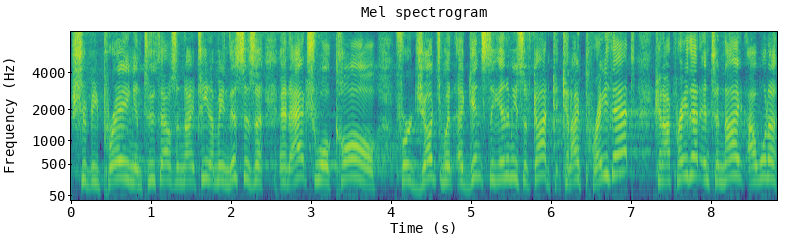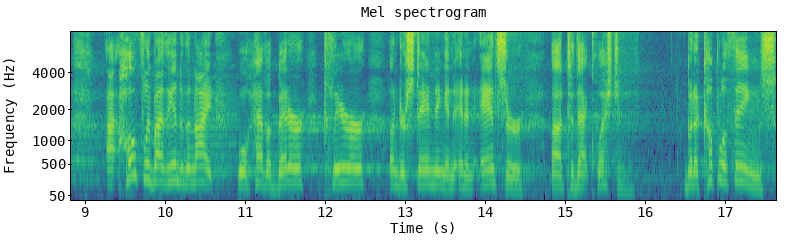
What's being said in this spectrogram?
should be praying in 2019. I mean, this is a, an actual call for judgment against the enemies of God. Can I pray that? Can I pray that? And tonight, I want to, hopefully by the end of the night, we'll have a better, clearer understanding and, and an answer uh, to that question. But a couple of things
